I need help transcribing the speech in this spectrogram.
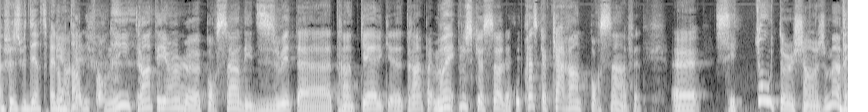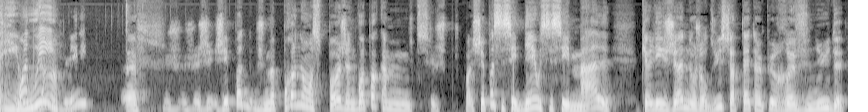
Je veux dire, ça fait longtemps. en Californie, 31 euh, des 18 à 30 quelques, 30, même plus que ça. C'est presque 40% en fait. Euh, c'est tout un changement. Ben Moi, oui. Euh, j'ai pas, je me prononce pas, je ne vois pas comme, je, je sais pas si c'est bien ou si c'est mal que les jeunes d'aujourd'hui soient peut-être un peu revenus de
